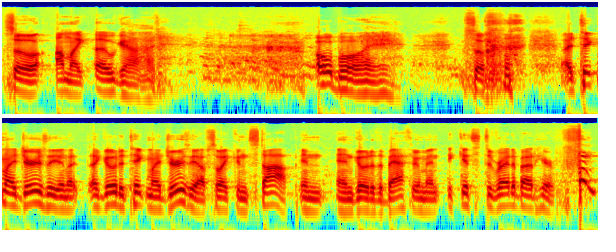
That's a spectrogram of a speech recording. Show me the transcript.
So I'm like, oh God. Oh boy. So I take my jersey and I, I, go to take my jersey off so I can stop and, and go to the bathroom, and it gets to right about here. and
